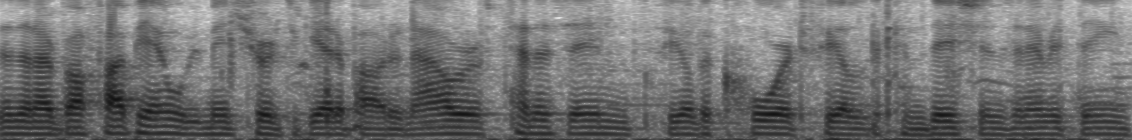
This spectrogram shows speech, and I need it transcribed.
And then at about 5 p.m. we made sure to get about an hour of tennis in, feel the court, feel the conditions and everything.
